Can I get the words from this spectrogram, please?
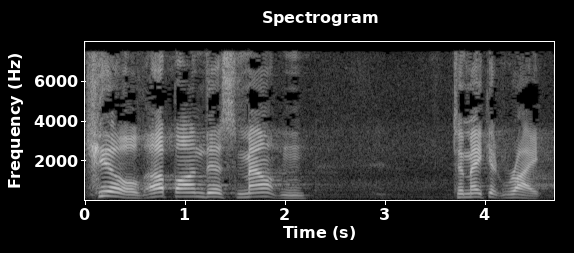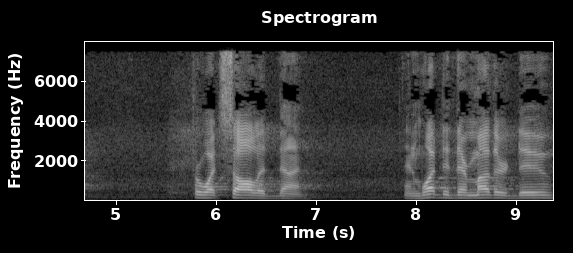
killed up on this mountain to make it right for what Saul had done. And what did their mother do?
